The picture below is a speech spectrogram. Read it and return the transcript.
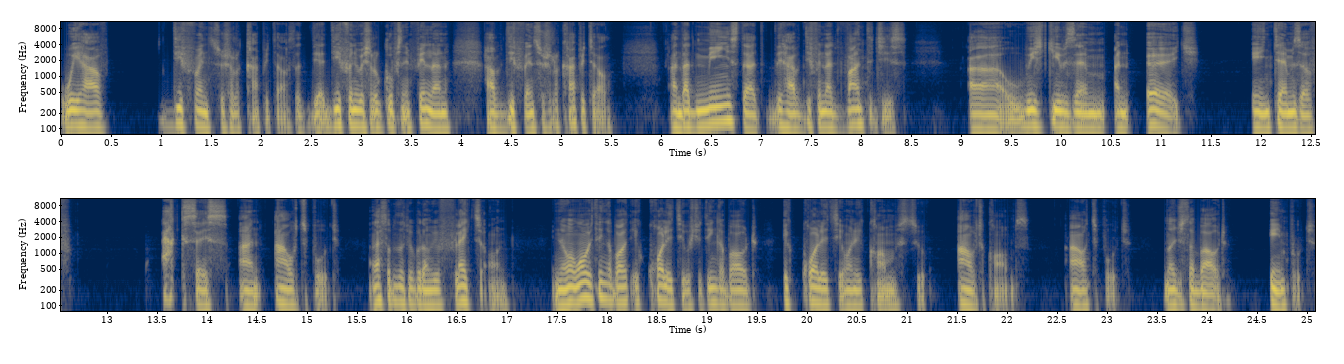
we have different social capitals. That there different racial groups in Finland have different social capital, and that means that they have different advantages, uh, which gives them an urge in terms of access and output. And that's something that people don't reflect on You know, when we think about equality, we should think about equality when it comes to outcomes, output, not just about input.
